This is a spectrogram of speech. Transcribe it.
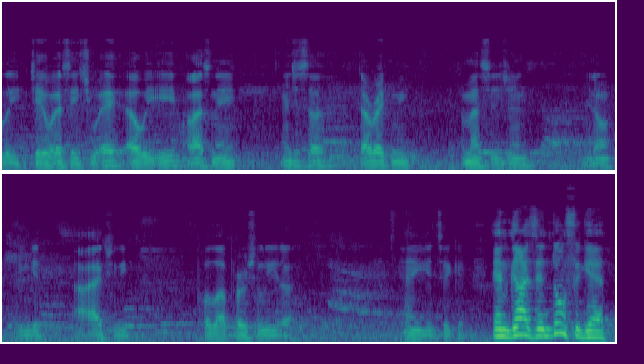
Lee, J O S H U A L E E, my last name, and just uh, direct me a message and you know you can get. I actually pull up personally to you your ticket. And guys, and don't forget,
